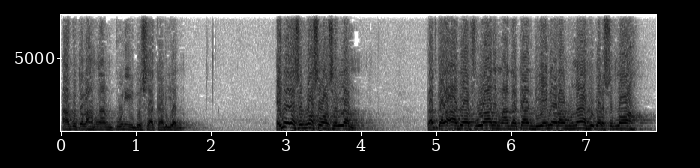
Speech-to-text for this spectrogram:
Aku telah mengampuni dosa kalian. Ini Rasulullah SAW. Tatkala ada fulan yang mengatakan dia ini orang munafik Rasulullah,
